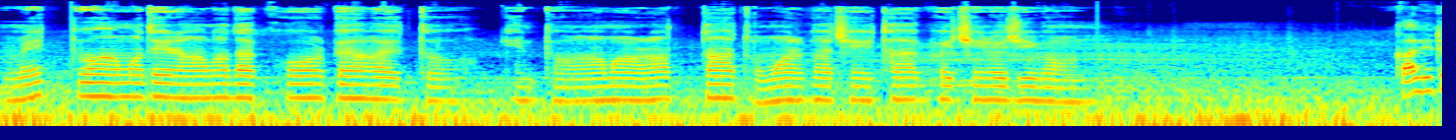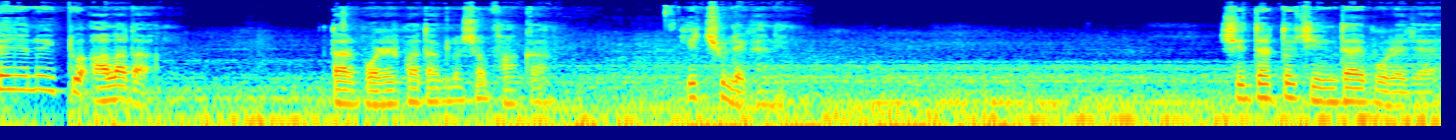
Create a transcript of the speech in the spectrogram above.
মৃত্যু আমাদের আলাদা করবে হয়তো, কিন্তু আমার আত্মা তোমার কাছেই থাকবে চিরজীবন। কালিটা যেন একটু আলাদা। তারপরের পাতাগুলো সব ফাঁকা, কিচ্ছু লেখা নেই। সিদ্ধার্থ চিন্তায় পড়ে যায়।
